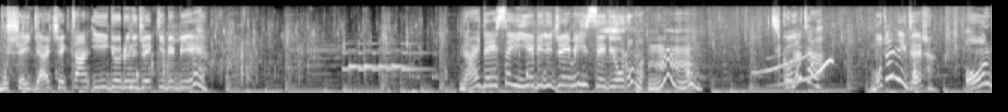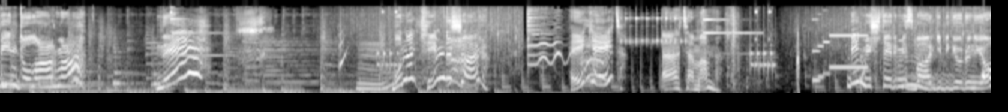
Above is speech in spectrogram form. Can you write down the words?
Bu şey gerçekten iyi görünecek gibi bir. Neredeyse yiyebileceğimi hissediyorum. Hmm. Çikolata. Bu da nedir? 10 bin dolar mı? Ne? Buna kim düşer? Hey Kate. Ah tamam. Bir müşterimiz var gibi görünüyor.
